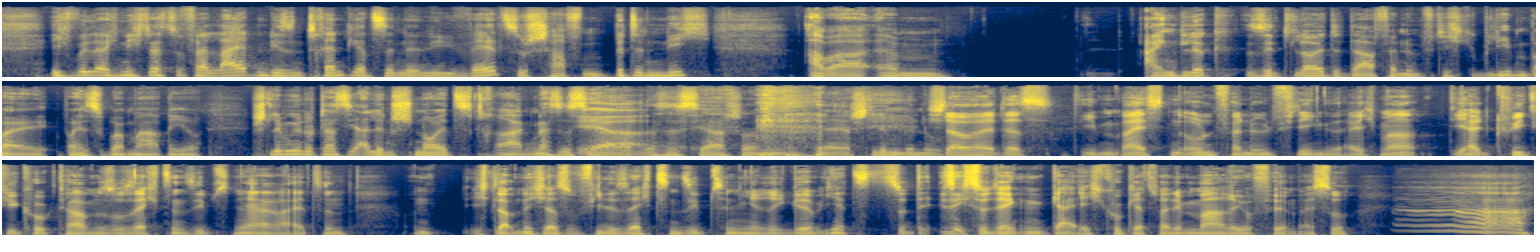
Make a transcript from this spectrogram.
ich will euch nicht dazu verleiten, diesen Trend jetzt in die Welt zu schaffen. Bitte nicht. Aber ähm, ein Glück sind die Leute da vernünftig geblieben bei, bei Super Mario. Schlimm genug, dass sie alle einen Schneuz tragen. Das ist ja, ja das ist ja schon äh, schlimm genug. Ich glaube halt, dass die meisten Unvernünftigen, sag ich mal, die halt Creed geguckt haben, so 16, 17 Jahre alt sind. Und ich glaube nicht, dass so viele 16, 17-Jährige jetzt so, sich so denken, geil, ich gucke jetzt mal den Mario-Film, weißt du? Ah,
